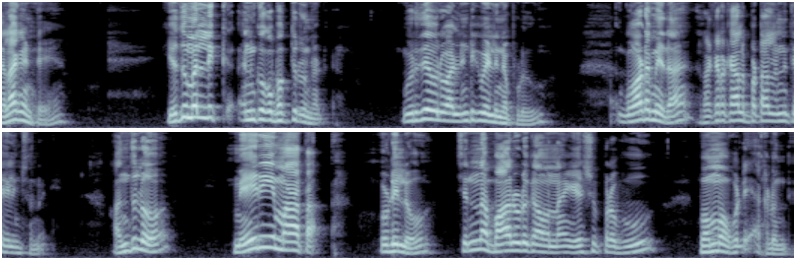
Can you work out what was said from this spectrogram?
ఎలాగంటే యదుమల్లిక్ అని ఇంకొక భక్తుడు ఉన్నాడు. గురుదేవులు వాళ్ళ ఇంటికి వెళ్ళినప్పుడు గోడ మీద రకరకాల పటాలన్నీ తగిలించున్నాయి. అందులో మేరీ మాత ఒడిలో చిన్న బాలుడుగా ఉన్న యేసు ప్రభువు బొమ్మ ఒకటి అక్కడ ఉంది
